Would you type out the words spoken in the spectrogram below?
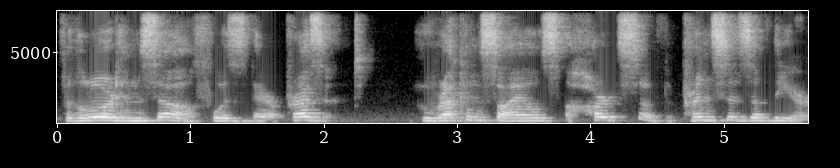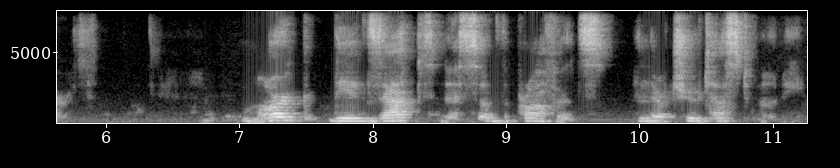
For the Lord himself was there present, who reconciles the hearts of the princes of the earth mark the exactness of the prophets in their true testimony.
